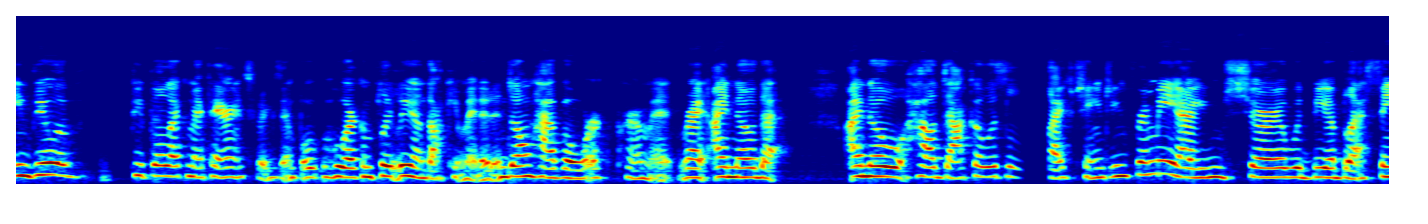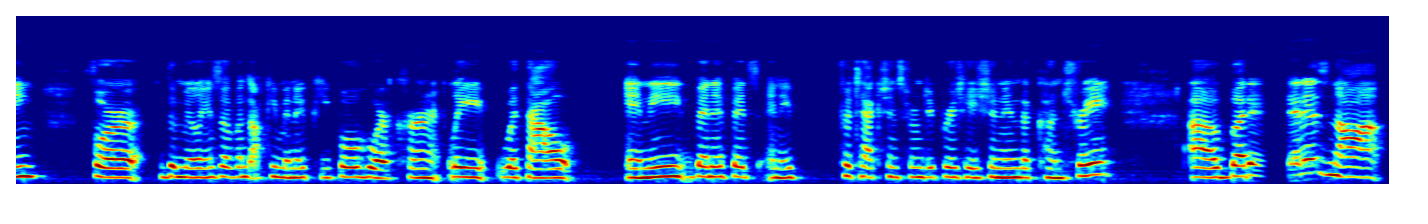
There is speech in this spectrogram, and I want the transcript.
in view of people like my parents, for example, who are completely undocumented and don't have a work permit, right? I know that I know how DACA was life changing for me. I'm sure it would be a blessing for the millions of undocumented people who are currently without any benefits, any protections from deportation in the country. Uh, but it, it is not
